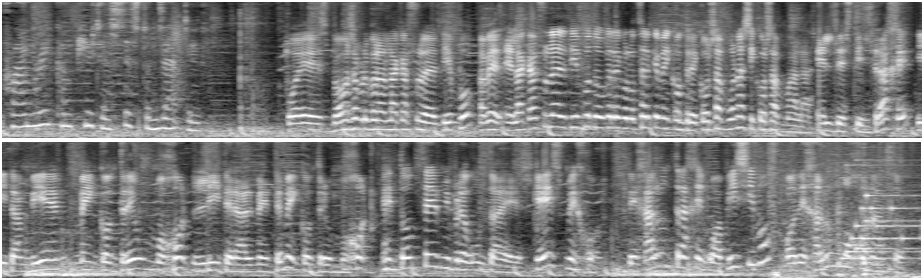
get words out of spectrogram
Primary computer systems active. Pues vamos a preparar la cápsula del tiempo. A ver, en la cápsula del tiempo tengo que reconocer que me encontré cosas buenas y cosas malas. El destiltraje y también me encontré un mojón. Literalmente me encontré un mojón. Entonces mi pregunta es, ¿qué es mejor? ¿Dejar un traje guapísimo o dejar un mojonazo?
